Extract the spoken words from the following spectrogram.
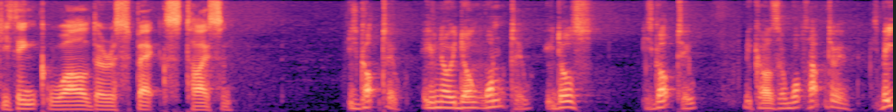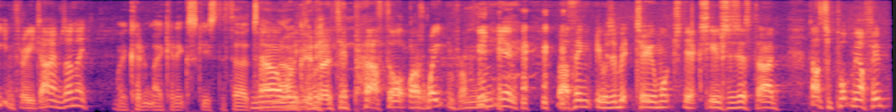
Do you think Wilder respects Tyson? He's got to. Even though he don't want to, he does. He's got to because of what's happened to him. He's beat him three times, hasn't he? We couldn't make an excuse the third time No, well, round, he could he? I thought I was waiting for him, didn't you? but I think it was a bit too much, the excuses this time. That's to put me off him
